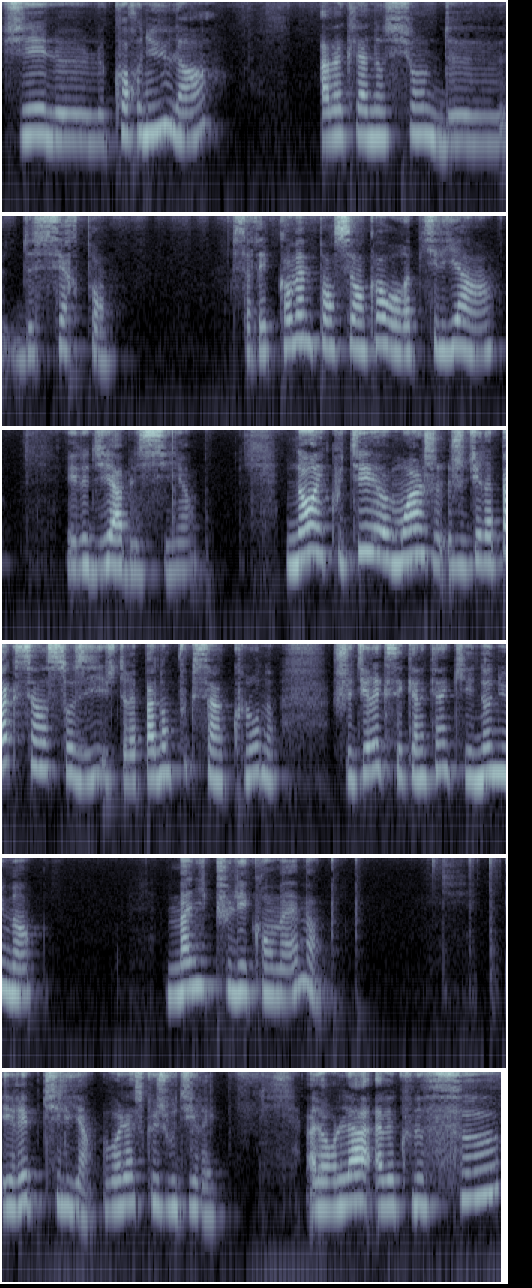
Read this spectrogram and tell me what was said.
J'ai le, cornu, là, avec la notion de, serpent. Ça fait quand même penser encore aux reptiliens. Hein. Et le diable ici. Hein. Non, écoutez, euh, moi, je, je dirais pas que c'est un sosie. Je dirais pas non plus que c'est un clone. Je dirais que c'est quelqu'un qui est non humain. Manipulé quand même. Et reptilien. Voilà ce que je vous dirais. Alors là, avec le feu,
